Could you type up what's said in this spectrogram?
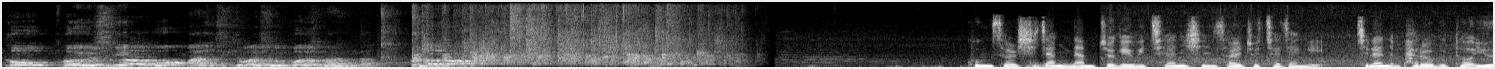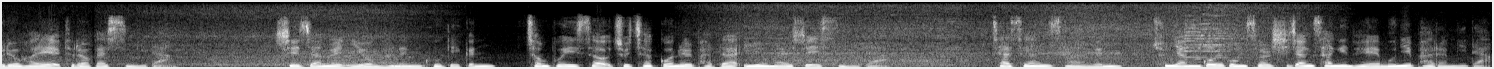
더, 더 열심히 하고 많이 지켜봐 주시고 도와주시기 바랍니다. 감사합니다. 공설시장 남쪽에 위치한 신설 주차장이 지난 8월부터 유료화에 들어갔습니다. 시장을 이용하는 고객은 점포에서 주차권을 받아 이용할 수 있습니다. 자세한 사항은 춘향골 공설시장 상인회에 문의 바랍니다.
